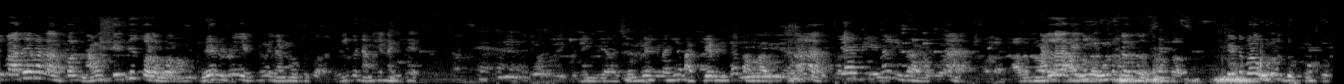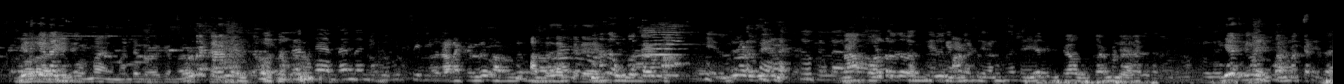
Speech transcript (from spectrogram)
இப்ப அதே மாதிரி நான் சொல்ல நமக்கு தெரிஞ்சு சொல்ல போறோம். வேணும்னா எடுத்துக்கணும் இல்லைன்னு விட்டு போறோம். போய் நமக்கு என்ன இது? நீங்க எனக்கு சொல்றீங்கன்னா நான் கேட்டுக்கிட்டா நல்லா இருக்கும். நீ உனக்கு சந்தோஷம். சந்தோஷம். கேட்டு போனா உனக்கு துக்கம். எனக்கு என்ன இது மண்டல வைக்கணும் சொல்ற கடமை இருக்கு. அது நடக்கிறது வர்றது அதெல்லாம் கிடையாது. அது உங்க விதி. நான் சொல்றது வந்து மனசு ஏத்துக்கிட்டா உன் கர்ம நடக்குது ஏத்துக்கணும் உன் கர்ம கெட்டதா?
